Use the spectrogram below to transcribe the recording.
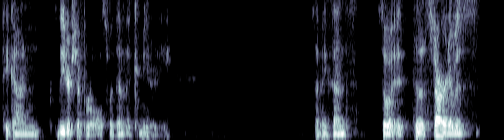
take on leadership roles within the community. Does that make sense? So it, to the start, it was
